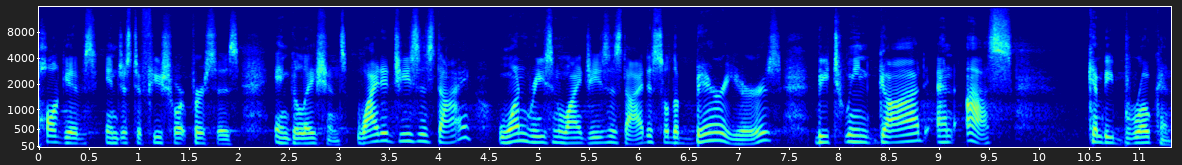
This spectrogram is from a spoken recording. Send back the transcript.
Paul gives in just a few short verses in Galatians. Why did Jesus die? One reason why Jesus died is so the barriers between God and us can be broken.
